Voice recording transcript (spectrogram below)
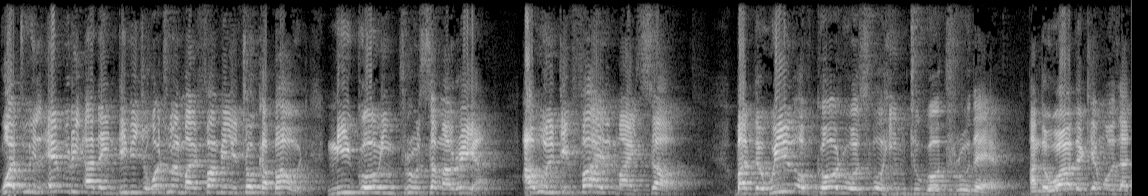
What will every other individual, what will my family talk about? Me going through Samaria. I will defile myself. But the will of God was for him to go through there. And the word that came was that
